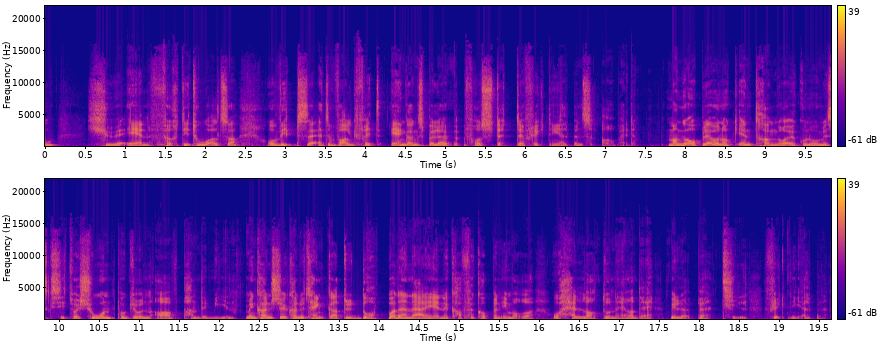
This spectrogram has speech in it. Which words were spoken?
2142 altså, og vippse et valgfritt engangsbeløp for å støtte Flyktninghjelpens arbeid. Mange opplever nok en trangere økonomisk situasjon pga. pandemien. Men kanskje kan du tenke at du dropper den der ene kaffekoppen i morgen, og heller donerer det beløpet til Flyktninghjelpen.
